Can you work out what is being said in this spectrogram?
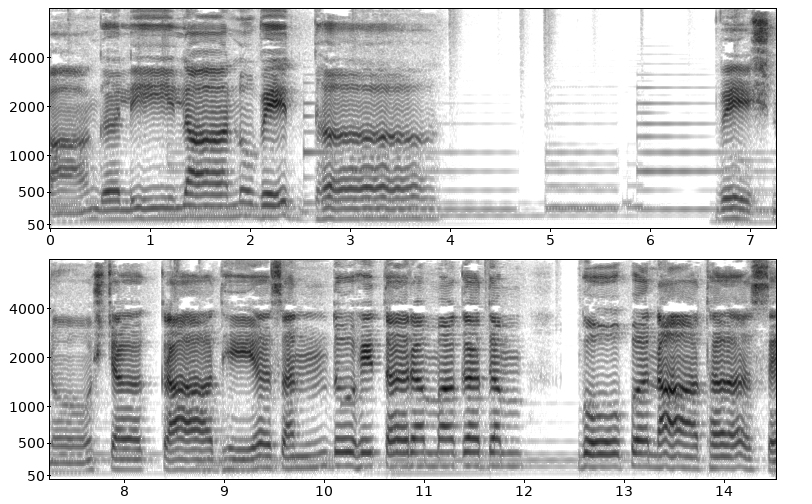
पाङ्गलीलानुविद्ध विष्णोश्चक्राधियसन्दुहितरमगदं गोपनाथस्य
